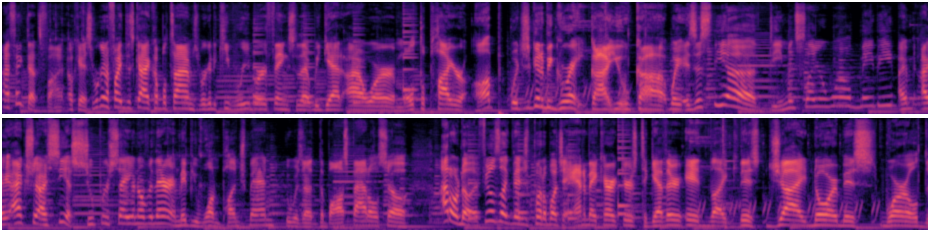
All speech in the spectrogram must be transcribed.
I think that's fine. Okay, so we're gonna fight this guy a couple times. We're gonna keep rebirthing so that we get our multiplier up, which is gonna be great. Gayuka. Wait, is this the uh, Demon Slayer world, maybe? I, I actually, I see a Super Saiyan over there and maybe one Punch Man, who was at the boss battle. So I don't know. It feels like they just put a bunch of anime characters together in like this ginormous world,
